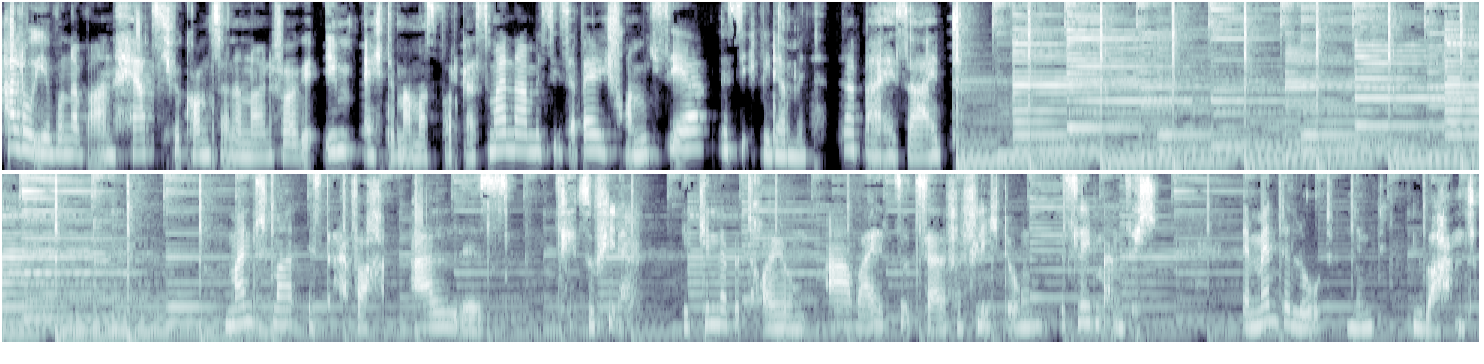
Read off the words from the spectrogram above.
Hallo ihr Wunderbaren, herzlich willkommen zu einer neuen Folge im Echte Mamas Podcast. Mein Name ist Isabel, ich freue mich sehr, dass ihr wieder mit dabei seid. Manchmal ist einfach alles viel zu viel. Die Kinderbetreuung, Arbeit, soziale Verpflichtungen, das Leben an sich. Der Mental Load nimmt Überhand.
